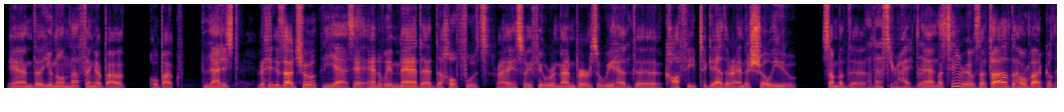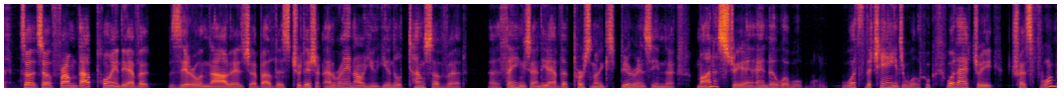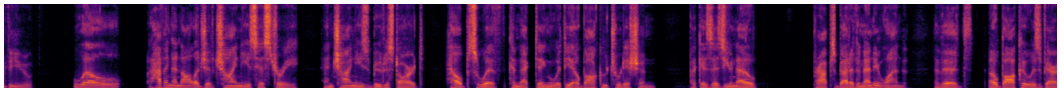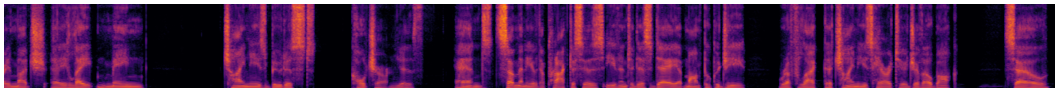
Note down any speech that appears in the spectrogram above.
and uh, you know nothing about Obaku. That is Is that true? Yes. And we met at the Whole Foods, right? So if you remember, so we had the coffee together and I show you some of the oh, that's right. Yeah, materials about the Obaku. So so from that point, you have a zero knowledge about this tradition, and right now you you know tons of uh, uh, things, and you have the personal experience in the monastery. And, and uh, what, what's the change? What, what actually transformed you? Well, having a knowledge of Chinese history and Chinese Buddhist art helps with connecting with the Obaku tradition. Because as you know, perhaps better than anyone, that Obaku is very much a late Ming Chinese Buddhist culture. Yes. And so many of the practices, even to this day at Mount Manpukuji, reflect the Chinese heritage of Obaku. So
